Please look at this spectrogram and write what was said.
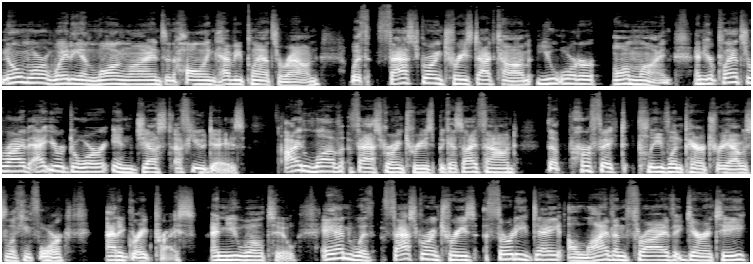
No more waiting in long lines and hauling heavy plants around. With fastgrowingtrees.com, you order online and your plants arrive at your door in just a few days. I love fast growing trees because I found the perfect Cleveland pear tree I was looking for at a great price. And you will too. And with Fast Growing Trees 30 day Alive and Thrive guarantee,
